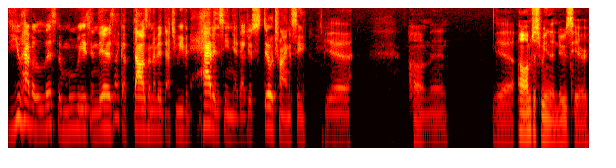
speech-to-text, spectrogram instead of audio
you have a list of movies, and there's like a thousand of it that you even haven't seen yet that you're still trying to see. Yeah. Oh man. Yeah. Oh, I'm just reading the news here.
